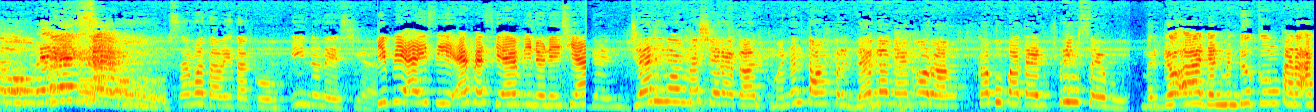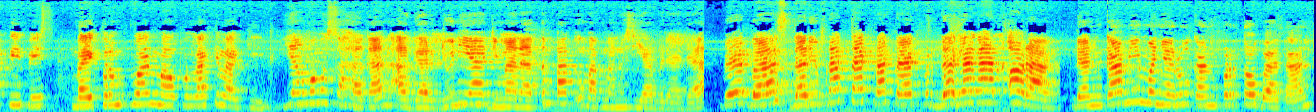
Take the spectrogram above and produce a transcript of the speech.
1 Pringsewu Bersama Talitakum Indonesia. GPIC FSGM Indonesia. Dan Jaringan Masyarakat Menentang Perdagangan Orang Kabupaten Pringsewu berdoa dan mendukung para aktivis baik perempuan maupun laki-laki yang mengusahakan agar dunia di mana tempat umat manusia berada bebas dari praktek-praktek perdagangan orang. Dan kami menyerukan pertobatan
